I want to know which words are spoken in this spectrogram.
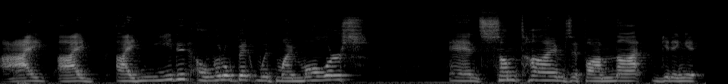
I I I need it a little bit with my molars. And sometimes if I'm not getting it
